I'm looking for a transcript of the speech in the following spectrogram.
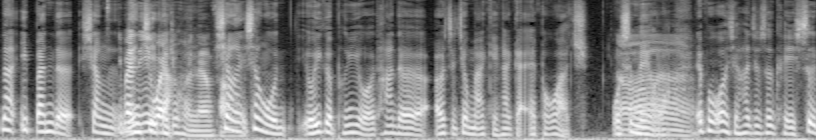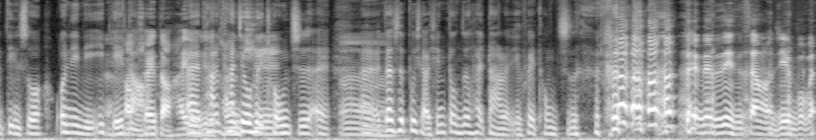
那一般的像一般意外就很难防。像像我有一个朋友，他的儿子就买给他一个 Apple Watch。我是没有了，Apple Watch 它就是可以设定说，万一你一跌倒，摔倒哎，它它就会通知，哎哎，但是不小心动作太大了也会通知。对对对，这是伤脑筋的部分。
